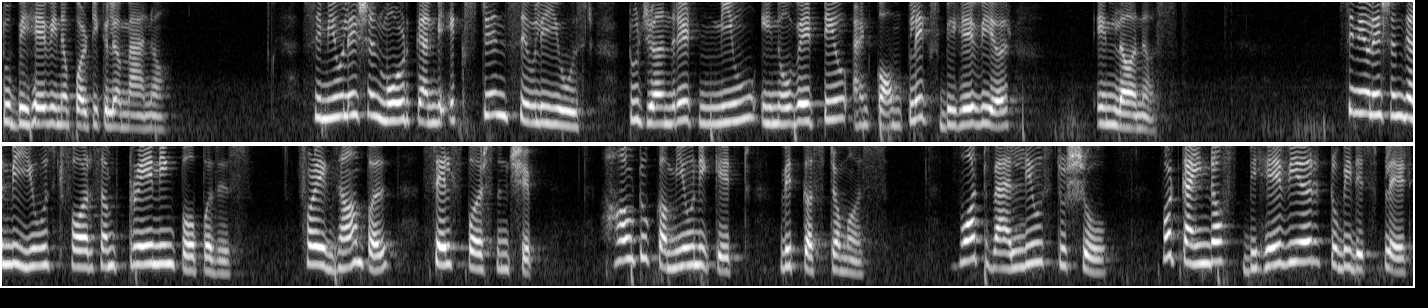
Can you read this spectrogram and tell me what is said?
to behave in a particular manner. Simulation mode can be extensively used to generate new, innovative and complex behavior in learners. Simulation can be used for some training purposes. For example, salespersonship, how to communicate with customers, what values to show, what kind of behavior to be displayed.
